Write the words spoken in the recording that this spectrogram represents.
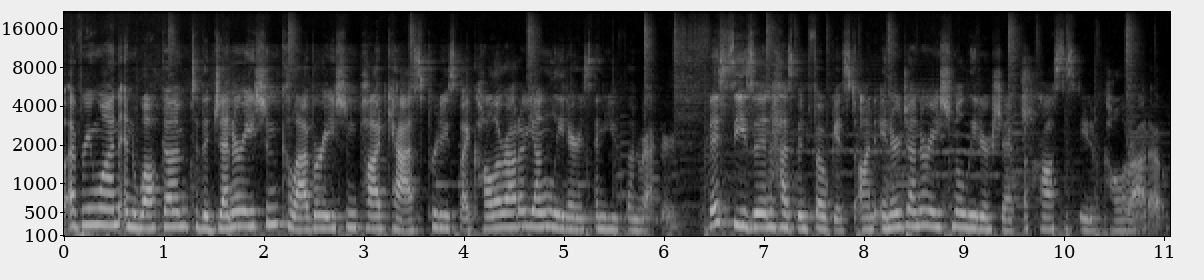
everyone, and welcome to the Generation Collaboration podcast produced by Colorado Young Leaders and Youth on Record. This season has been focused on intergenerational leadership across the state of Colorado.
